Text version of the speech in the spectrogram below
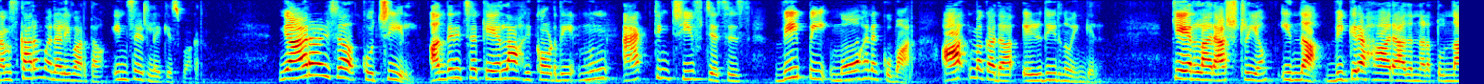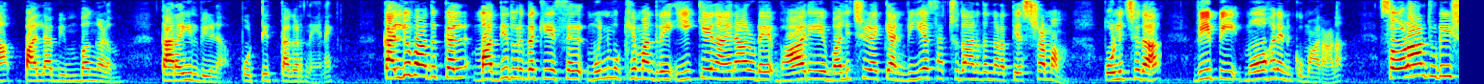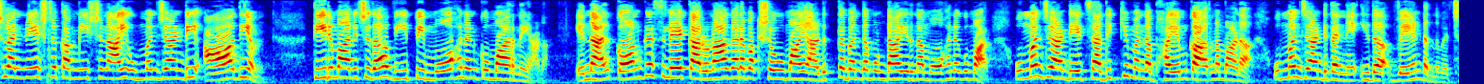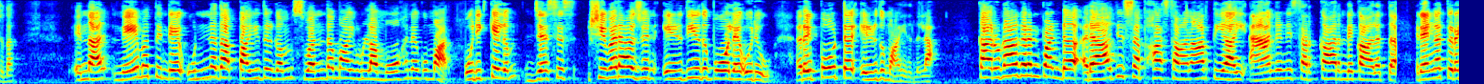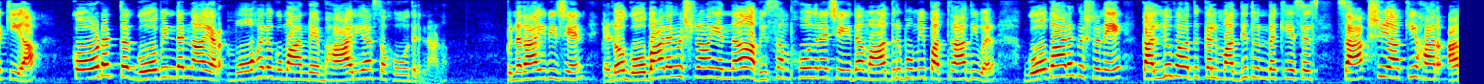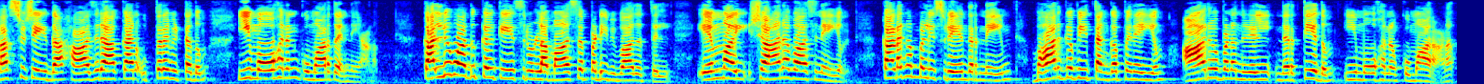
നമസ്കാരം മലയാളി വാർത്ത ഇൻസൈഡിലേക്ക് സ്വാഗതം. ഞായറാഴ്ച കൊച്ചിയിൽ അന്തരിച്ച കേരള ഹൈക്കോടതി മുൻ acting chief justice V P Mohanakumar ആത്മകഥ എഴുതിയിരുന്നുവെങ്കിൽ. കേരള രാഷ്ട്രീയം ഇന്ന് വിഗ്രഹാരാധന നടത്തുന്ന പല ബിംബങ്ങളും തറയിൽ വീണ് പൊട്ടിത്തകർന്നേനെ. കല്ലുവാതുക്കൽ മദ്യദുരന്ത കേസിൽ മുൻ മുഖ്യമന്ത്രി ഇ കെ നയനാറുടെ ഭാര്യയെ വലിച്ചിഴയ്ക്കാൻ വി എസ് അച്യുതാനന്ദൻ നടത്തിയ ശ്രമം പൊളിച്ചത് വി പി മോഹനൻകുമാറാണ്. സോളാർ ജുഡീഷ്യൽ അന്വേഷണ കമ്മീഷനായി ഉമ്മൻചാണ്ടി ആദ്യം തീരുമാനിച്ചത് വി പി മോഹനൻകുമാറിനെയാണ്. എന്നാൽ കോൺഗ്രസിലെ കരുണാകരപക്ഷവുമായി അടുത്ത ബന്ധമുണ്ടായിരുന്ന മോഹനകുമാർ ഉമ്മൻചാണ്ടിയെ ചതിക്കുമെന്ന ഭയം കാരണമാണ് ഉമ്മൻചാണ്ടി തന്നെ ഇത് വേണ്ടെന്ന് വെച്ചത്. എന്നാൽ നിയമത്തിന്റെ ഉന്നത പൈതൃകം സ്വന്തമായുള്ള മോഹനകുമാർ ഒരിക്കലും ജസ്റ്റിസ് ശിവരാജൻ എഴുതിയതുപോലെ ഒരു റിപ്പോർട്ട് എഴുതുമായിരുന്നില്ല. കരുണാകരൻ പണ്ട് രാജ്യസഭാ സ്ഥാനാർത്ഥിയായി ആന്റണി സർക്കാരിന്റെ കാലത്ത് രംഗത്തിറക്കിയ കോടത്ത് ഗോവിന്ദൻ നായർ മോഹനകുമാറിന്റെ ഭാര്യ സഹോദരനാണ്. പിണറായി വിജയൻ എടോ ഗോപാലകൃഷ്ണ എന്ന് അഭിസംബോധന ചെയ്ത മാതൃഭൂമി പത്രാധിപർ ഗോപാലകൃഷ്ണനെ കല്ലുവാതുക്കൽ മദ്യദുരന്ത കേസിൽ സാക്ഷിയാക്കി അറസ്റ്റ് ചെയ്ത് ഹാജരാക്കാൻ ഉത്തരവിട്ടതും ഈ മോഹനൻ കുമാർ തന്നെയാണ്. കല്ലുവാതുക്കൽ കേസിലുള്ള മാസപ്പടി വിവാദത്തിൽ എം ഐ ഷാനവാസിനെയും കടകംപള്ളി സുരേന്ദ്രനെയും ഭാർഗവി തങ്കപ്പനെയും ആരോപണ നിഴലിൽ നിർത്തിയതും ഈ മോഹനകുമാറാണ്.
